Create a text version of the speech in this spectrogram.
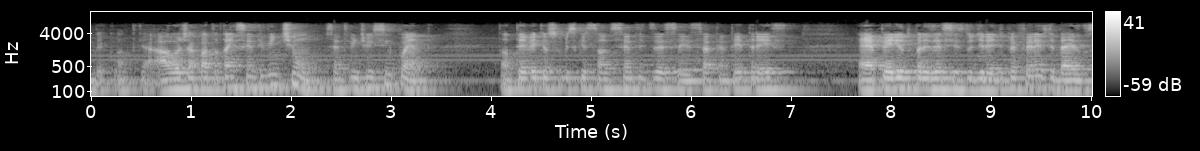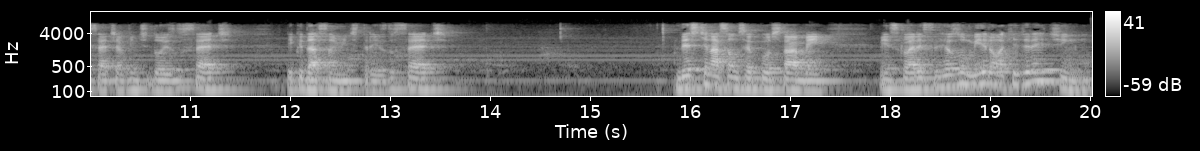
Vamos ver quanto que é. Ah, hoje a cota está em 121, 121,50. Então teve aqui a subscrição de 116,73. É, período para exercício do direito de preferência de 10 do 7 a 22 do 7. Liquidação em 23 do 7. Destinação dos recursos estava bem, bem esclarecido. Resumiram aqui direitinho.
